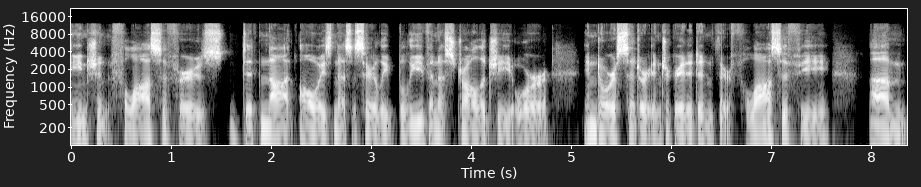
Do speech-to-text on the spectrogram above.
ancient philosophers did not always necessarily believe in astrology or endorse it or integrate it into their philosophy um,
